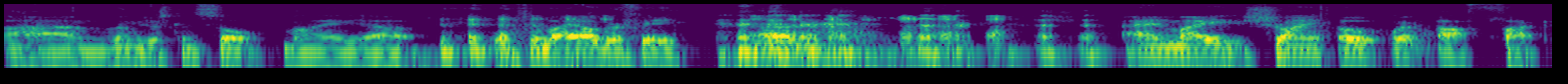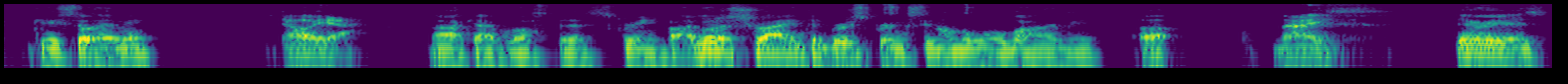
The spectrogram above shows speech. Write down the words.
um, let me just consult my uh, autobiography Um, and my shrine. Oh, oh, fuck! Can you still hear me? oh yeah. Okay, I've lost the screen, but I've got a shrine to Bruce Springsteen on the wall behind me. Oh, nice. there he is.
